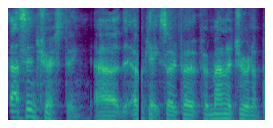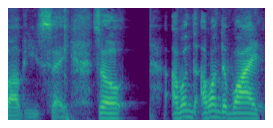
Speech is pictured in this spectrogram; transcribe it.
That's interesting. Uh, okay, so for, for manager and above, you say so. I wonder. I wonder why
